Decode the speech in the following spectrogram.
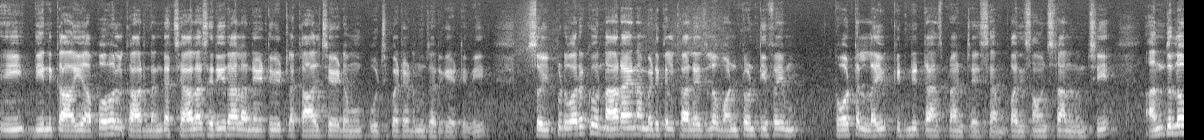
ఈ దీనికి ఆ- ఈ అపోహల కారణంగా చాలా శరీరాలు అనేటివి ఇట్లా కాల్ చేయడము పూడ్చిపెట్టడం జరిగేటివి. సో ఇప్పటి వరకు నారాయణ మెడికల్ కాలేజ్లో one twenty five total live kidney transplant చేశాం పది సంవత్సరాల నుంచి. అందులో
